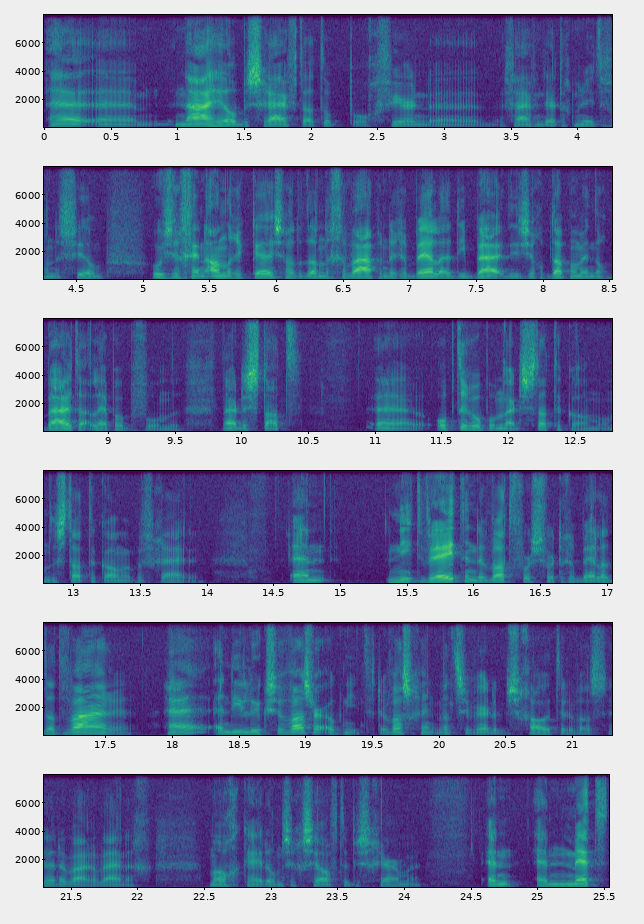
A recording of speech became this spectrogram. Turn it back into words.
hè, ehm, Nahil beschrijft dat op ongeveer eh 35 minuten van de film, hoe ze geen andere keus hadden dan de gewapende rebellen die, die zich op dat moment nog buiten Aleppo bevonden, naar de stad eh, op te roepen om naar de stad te komen, om de stad te komen bevrijden. En niet wetende wat voor soort rebellen dat waren. Hè? En die luxe was er ook niet. Er was geen, want ze werden beschoten, er, was, hè, er waren weinig mogelijkheden om zichzelf te beschermen. En, en met,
